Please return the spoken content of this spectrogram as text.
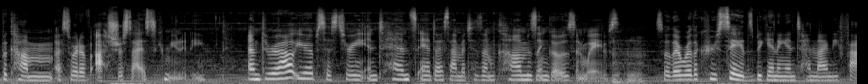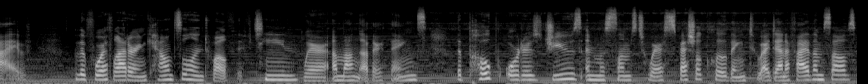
become a sort of ostracized community. And throughout Europe's history, intense anti Semitism comes and goes in waves. So, there were the Crusades beginning in 1095. The Fourth Lateran Council in 1215, where, among other things, the Pope orders Jews and Muslims to wear special clothing to identify themselves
